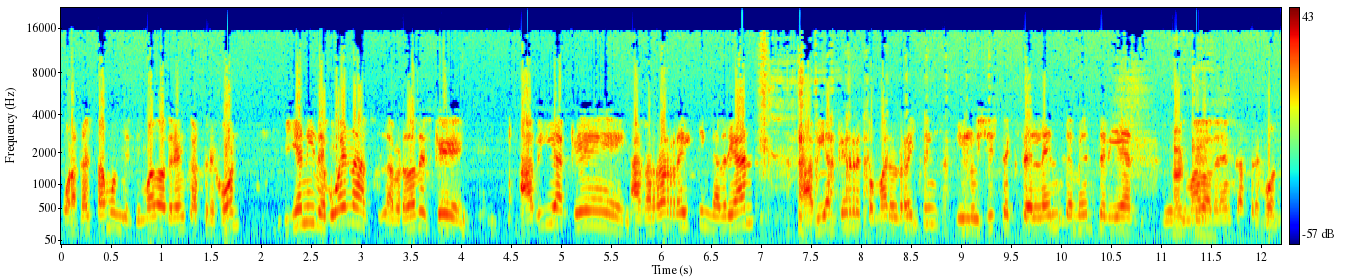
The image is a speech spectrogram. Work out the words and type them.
por acá estamos, mi estimado Adrián Castrejón. Bien y de buenas, la verdad es que había que agarrar rating, Adrián, había que retomar el rating y lo hiciste excelentemente bien, mi estimado Adrián Castrejón.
